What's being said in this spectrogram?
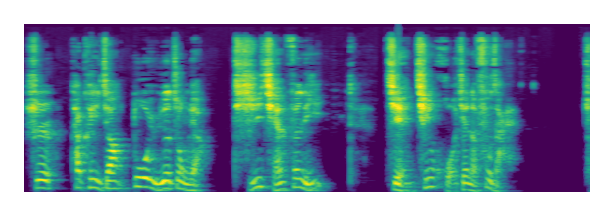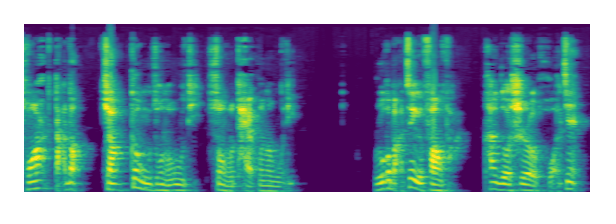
是，它可以将多余的重量提前分离。减轻火箭的负载，从而达到将更重的物体送入太空的目的。如果把这个方法看作是火箭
